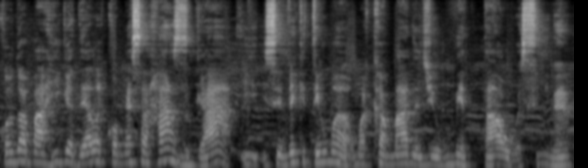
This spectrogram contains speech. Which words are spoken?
quando a barriga dela começa a rasgar e, você vê que tem uma, uma camada de um metal, assim, né?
